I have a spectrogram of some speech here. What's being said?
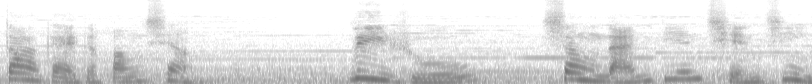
大概的方向，例如向南边前进。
